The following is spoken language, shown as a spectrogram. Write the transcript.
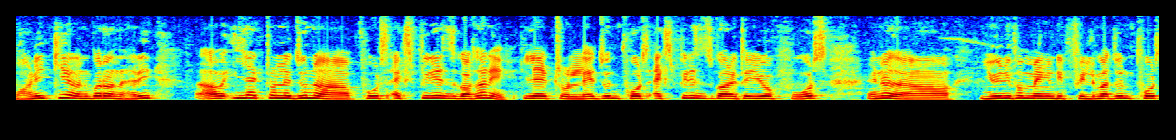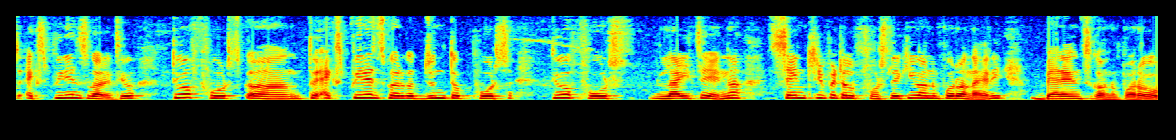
भने के हुनु पऱ्यो भन्दाखेरि अब इलेक्ट्रोनले जुन फोर्स एक्सपिरियन्स गर्छ नि इलेक्ट्रोनले जुन फोर्स एक्सपिरियन्स गरेको थियो यो फोर्स होइन युनिफर्म म्याग्नेटिक फिल्डमा जुन फोर्स एक्सपिरियन्स गरेको थियो त्यो फोर्स त्यो एक्सपिरियन्स गरेको जुन त्यो फोर्स त्यो फोर्सलाई चाहिँ होइन सेन्ट्रिपेटल फोर्सले के गर्नु पऱ्यो भन्दाखेरि ब्यालेन्स गर्नु पऱ्यो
